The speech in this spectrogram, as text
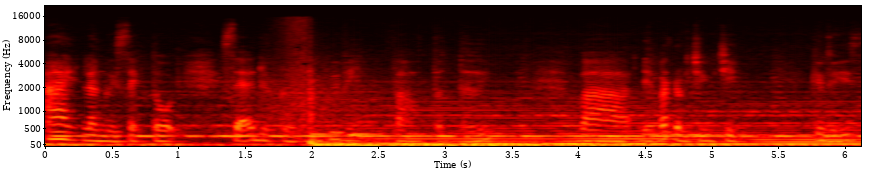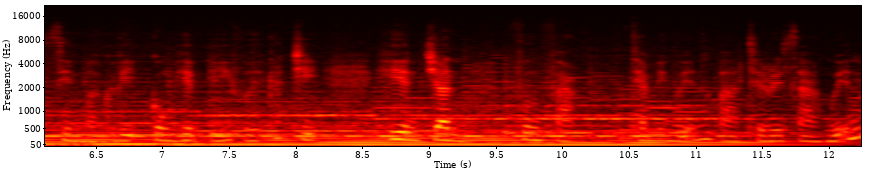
Ai là người sạch tội sẽ được gửi đến quý vị vào tuần tới. Và để bắt đầu chương trình, Kim Thúy xin mời quý vị cùng hiệp ý với các chị Hiền Trần, Phương Phạm, Themmy Nguyễn và Teresa Nguyễn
